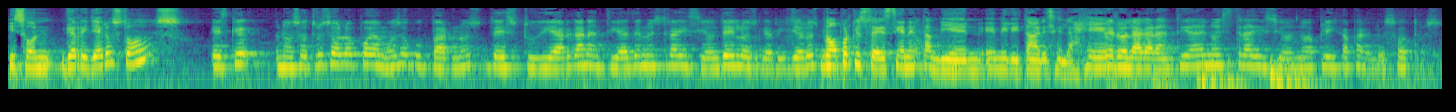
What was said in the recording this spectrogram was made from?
¿Y son guerrilleros todos? Es que nosotros solo podemos ocuparnos de estudiar garantías de nuestra edición de los guerrilleros. No, porque ustedes tienen también eh, militares en la JEP. Pero la garantía de nuestra edición no aplica para los otros.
